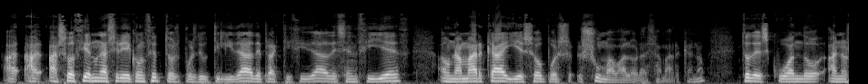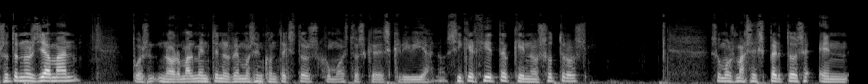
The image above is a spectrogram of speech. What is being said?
asocian una serie de conceptos pues de utilidad, de practicidad, de sencillez a una marca y eso pues suma valor a esa marca, ¿no? Entonces, cuando a nosotros nos llaman pues normalmente nos vemos en contextos como estos que describía. ¿no? Sí que es cierto que nosotros somos más expertos en,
